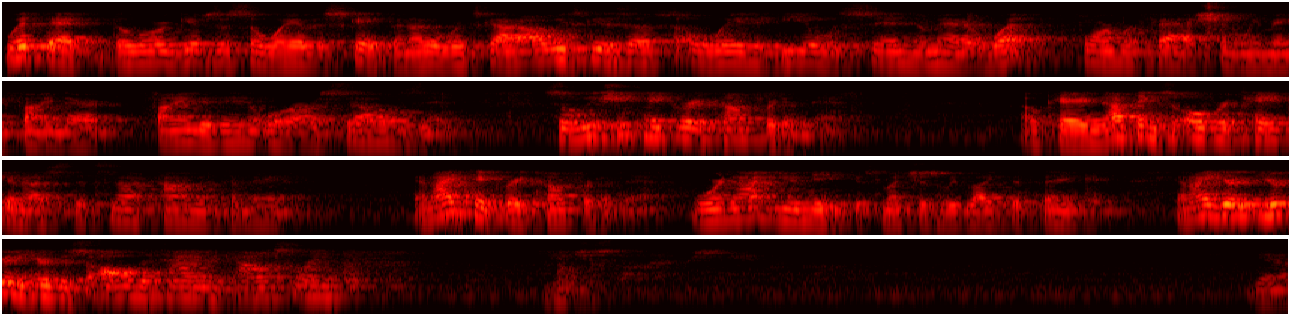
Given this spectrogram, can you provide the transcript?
with that, the Lord gives us a way of escape. In other words, God always gives us a way to deal with sin, no matter what form or fashion we may find, our, find it in or ourselves in. So we should take great comfort in that. Okay, nothing's overtaken us that's not common to man. And I take great comfort in that. We're not unique as much as we'd like to think. And I hear you're going to hear this all the time in counseling. You just don't understand. You know,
